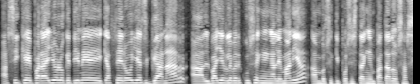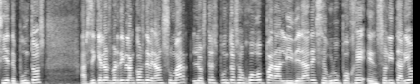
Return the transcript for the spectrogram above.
Así que para ello lo que tiene que hacer hoy es ganar al Bayer Leverkusen en Alemania. Ambos equipos están empatados a siete puntos. Así que los verdiblancos deberán sumar los tres puntos en juego para liderar ese grupo G en solitario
